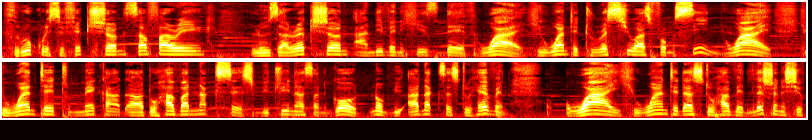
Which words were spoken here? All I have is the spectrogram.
through crucifixion, suffering, resurrection and even his death. Why? He wanted to rescue us from sin. Why? He wanted to make uh, to have an access between us and god. No an access to heaven. Why? He wanted us to have a relationship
